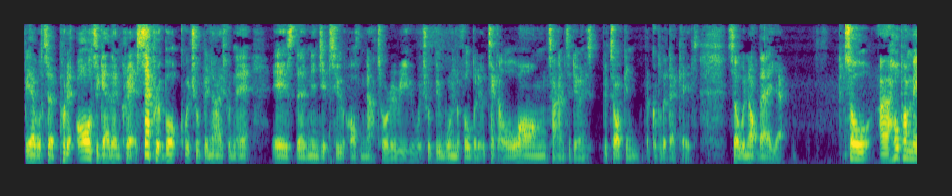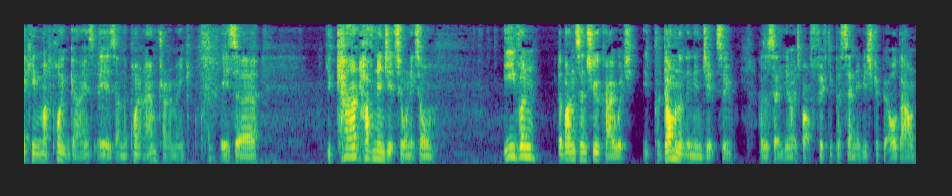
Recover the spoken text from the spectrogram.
be able to put it all together and create a separate book, which would be nice, wouldn't it? Is the ninjutsu of Natori Ryu, which would be wonderful, but it would take a long time to do, and we're talking a couple of decades, so we're not there yet. So I hope I'm making my point, guys. Is and the point I am trying to make is uh, you can't have ninjutsu on its own. Even the Bansen Shukai, which is predominantly ninjutsu, as I say, you know, it's about fifty percent if you strip it all down.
